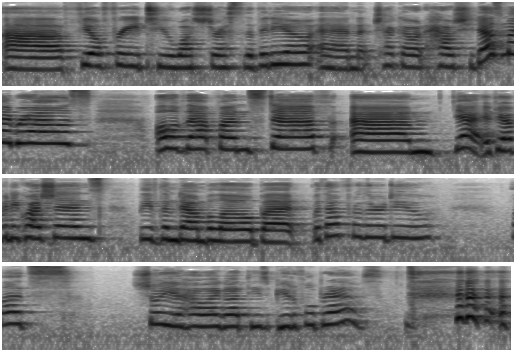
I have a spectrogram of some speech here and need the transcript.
uh, feel free to watch the rest of the video and check out how she does my brows, all of that fun stuff. Um, yeah, if you have any questions, leave them down below, but without further ado, let's show you how I got these beautiful brows.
